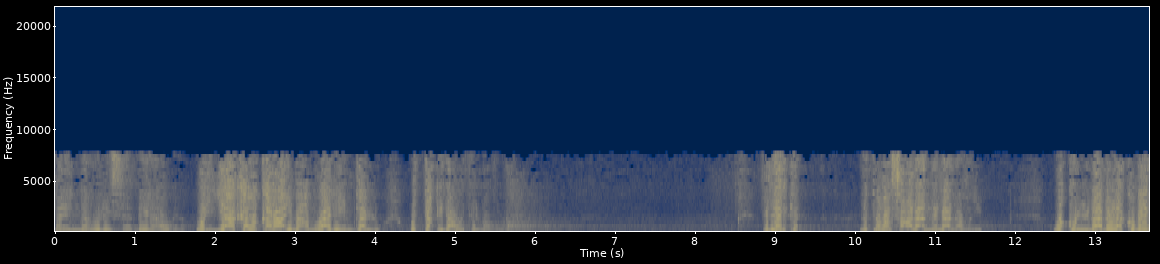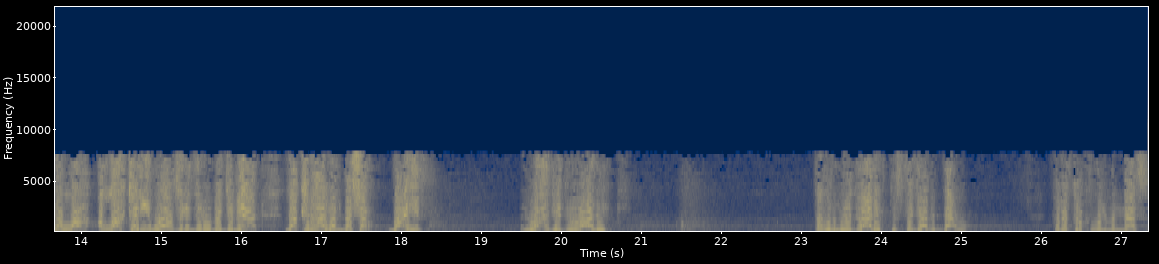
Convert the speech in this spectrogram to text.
فإنه ليس بينها وبينه. وإياك وكرائم أموالهم قال له واتق دعوة المظلوم. فلذلك نتواصى على أن لا نظلم. وكل ما بينك وبين الله الله كريم ويغفر الذنوب جميعا. لكن هذا البشر ضعيف. الواحد يدعو عليك. تظلم ويدعو عليك تستجاب الدعوة. فنترك ظلم الناس.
